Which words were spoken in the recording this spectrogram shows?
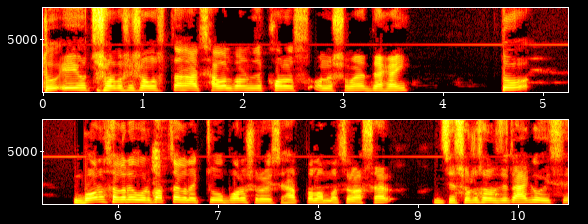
তো এই হচ্ছে সর্বশেষ অবস্থা। আর ছাগল পালনের যে খরচ অনেক সময় দেখাই। তো বড় ছাগলে ওর বাচ্চাগুলো একটু বড় সড়ো হয়েছে, হাত পা লম্বা চড়া আছে। আর যে ছোট ছাগল যেটা আগে হয়েছে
